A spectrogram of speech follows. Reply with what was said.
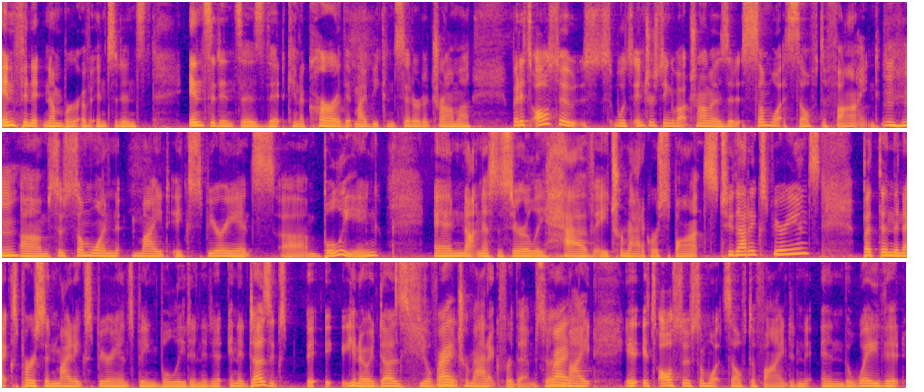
infinite number of incidents incidences that can occur that might be considered a trauma but it's also what's interesting about trauma is that it's somewhat self-defined mm-hmm. um, so someone might experience um, bullying and not necessarily have a traumatic response to that experience but then the next person might experience being bullied and it and it does it, you know it does feel very right. traumatic for them so right. it might it, it's also somewhat self-defined and in the way that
